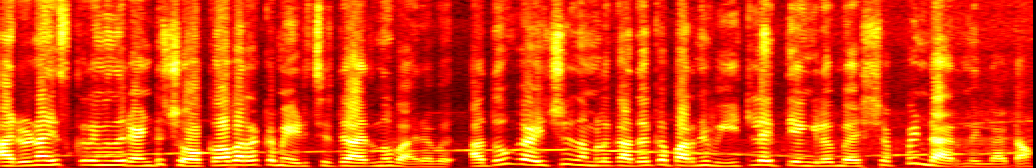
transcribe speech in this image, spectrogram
അരുൺ ഐസ്ക്രീമിൽ നിന്ന് രണ്ട് ചോക്കോബറൊക്കെ മേടിച്ചിട്ടായിരുന്നു വരവ്. അതും കഴിച്ച് നമ്മൾ കഥയൊക്കെ പറഞ്ഞ് വീട്ടിലെത്തിയെങ്കിലും വിശപ്പുണ്ടായിരുന്നില്ല കേട്ടോ.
